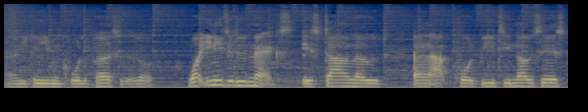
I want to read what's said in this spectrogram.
And you can even call the person as well. What you need to do next is download an app called BT Noticed.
